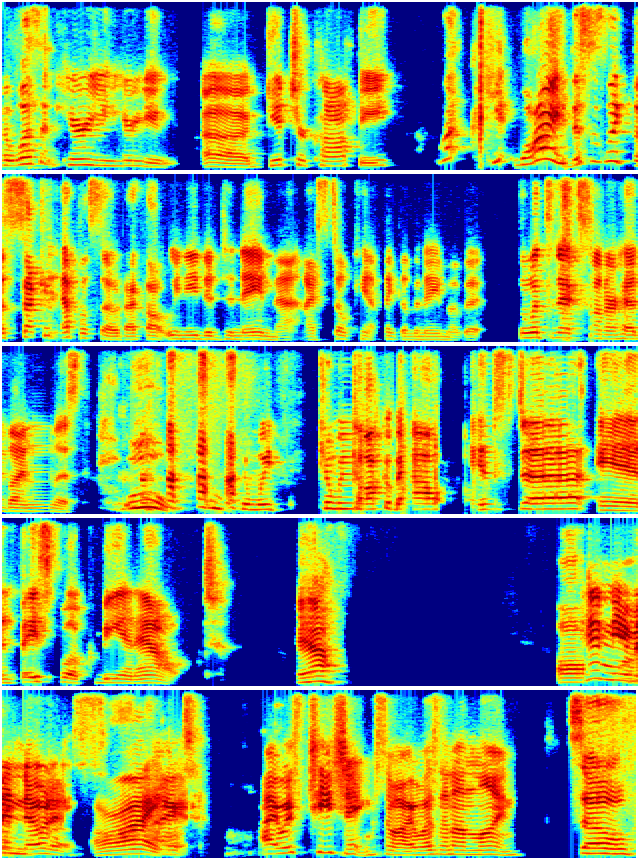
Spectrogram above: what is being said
It wasn't hear ye, hear you. Uh, get your copy. What? Why? This is like the second episode. I thought we needed to name that, and I still can't think of the name of it. So what's next on our headline list? Ooh, can we can we talk about Insta and Facebook being out? Yeah. All I didn't right. even notice. All right. I, I was teaching, so I wasn't online. So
